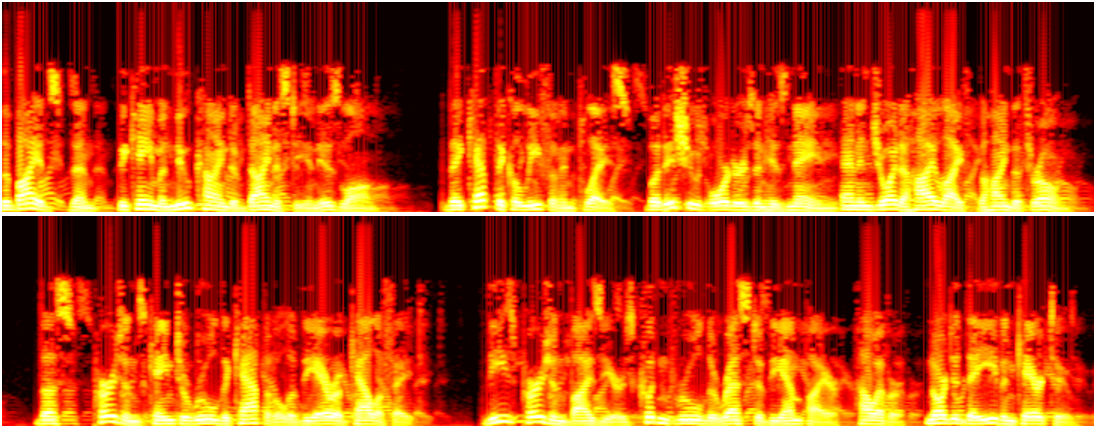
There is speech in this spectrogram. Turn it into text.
The Buyids, then, became a new kind of dynasty in Islam. They kept the Khalifa in place, but issued orders in his name and enjoyed a high life behind the throne. Thus, Persians came to rule the capital of the Arab Caliphate. These Persian viziers couldn't rule the rest of the empire, however, nor did they even care to.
